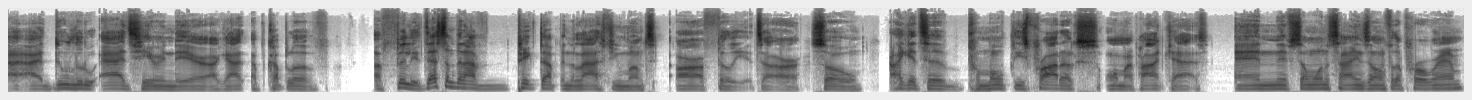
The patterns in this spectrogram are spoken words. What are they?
I I do little ads here and there. I got a couple of affiliates. That's something I've picked up in the last few months. Are affiliates are so I get to promote these products on my podcast. And if someone signs on for the program,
